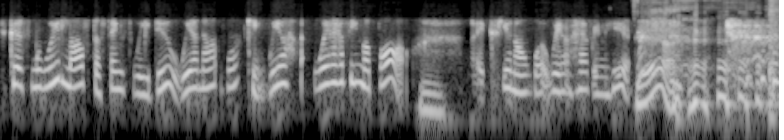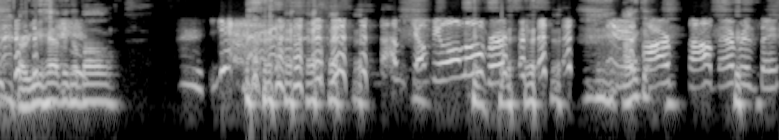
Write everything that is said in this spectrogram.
because when we love the things we do, we are not working. We are we're having a ball, mm. like you know what we are having here. Yeah, are you having a ball? Yeah, I'm jumping all over. I can, Arm, top, everything.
